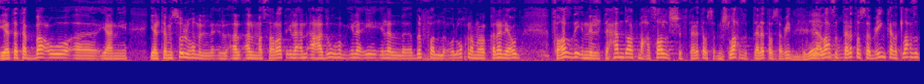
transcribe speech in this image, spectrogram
يتتبعوا آه، يعني يلتمسوا لهم ال- ال- المسارات إلى أن أعادوهم إلى إيه إلى الضفة الأخرى من القناة ليعود. فقصدي إن الالتحام دوت ما حصلش في 73 مش لحظة 73 من بداية لا لحظه 73 كانت لحظة.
